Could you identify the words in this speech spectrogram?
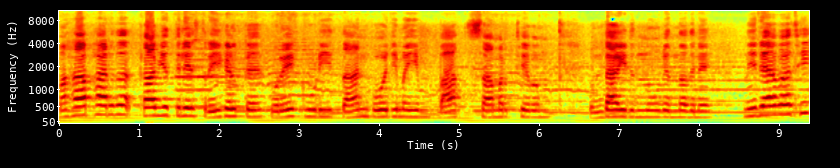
മഹാഭാരത കാവ്യത്തിലെ സ്ത്രീകൾക്ക് കുറെ കൂടി താൻ പോരിമയും വാക് സാമർഥ്യവും ഉണ്ടായിരുന്നുവെന്നതിന് നിരവധി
